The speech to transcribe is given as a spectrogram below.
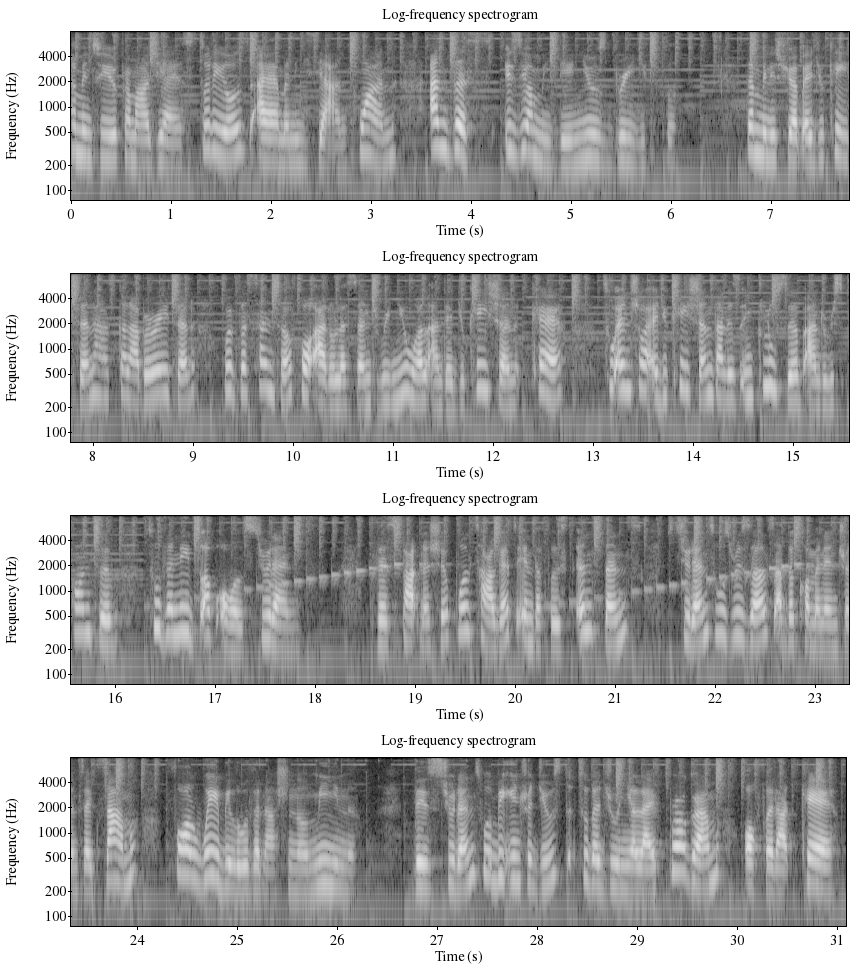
Coming to you from our GIS studios, I am Anicia Antoine, and this is your midday news brief. The Ministry of Education has collaborated with the Center for Adolescent Renewal and Education, CARE, to ensure education that is inclusive and responsive to the needs of all students. This partnership will target, in the first instance, students whose results at the Common Entrance Exam fall way below the national mean. These students will be introduced to the Junior Life program offered at CARE.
